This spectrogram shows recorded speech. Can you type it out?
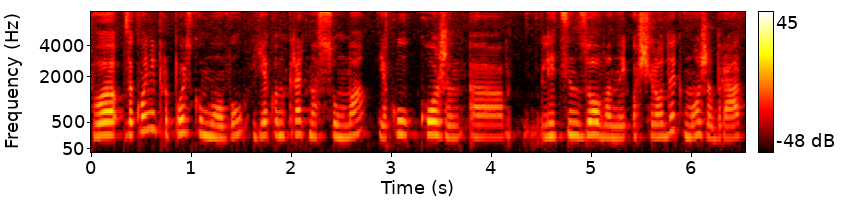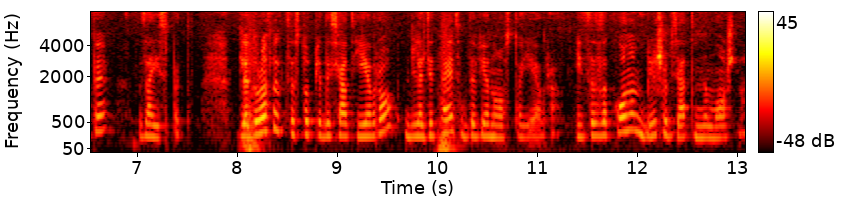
В законі про польську мову є конкретна сума, яку кожен е, ліцензований ощродик може брати за іспит. Для дорослих це 150 євро, для дітей це 90 євро. І за законом більше взяти не можна.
